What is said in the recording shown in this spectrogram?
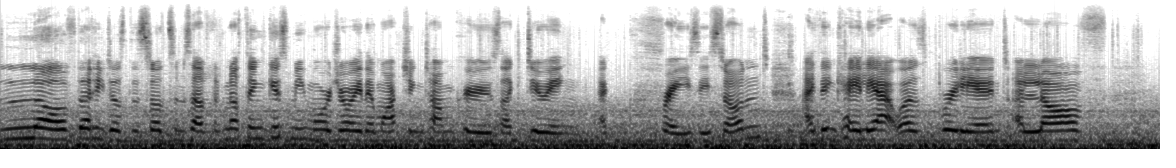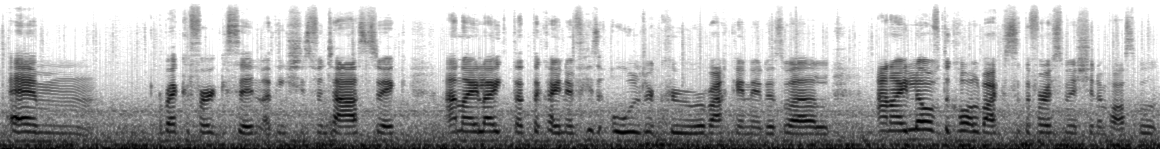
love that he does the stunts himself like nothing gives me more joy than watching tom cruise like doing a crazy stunt i think hayley atwell's brilliant i love um Rebecca Ferguson, I think she's fantastic, and I like that the kind of his older crew are back in it as well. And I love the callbacks to the first Mission Impossible.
